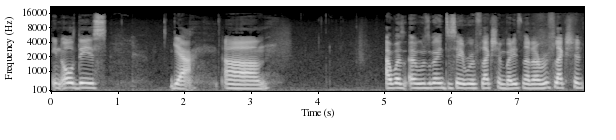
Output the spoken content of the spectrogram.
in all this yeah um i was i was going to say reflection but it's not a reflection.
